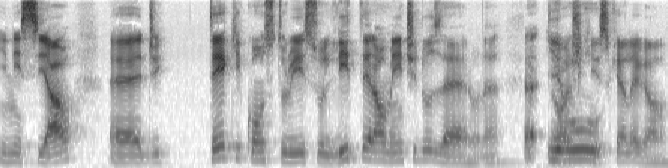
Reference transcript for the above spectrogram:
inicial é, de ter que construir isso literalmente do zero, né? É, então, eu acho que isso que é legal.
